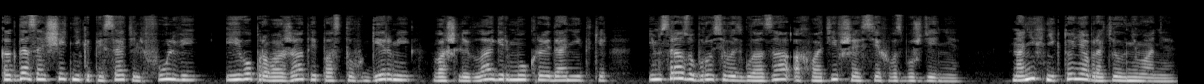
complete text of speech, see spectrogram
Когда защитник и писатель Фульвий и его провожатый пастух Гермий вошли в лагерь мокрые до нитки, им сразу бросилось в глаза охватившее всех возбуждение. На них никто не обратил внимания.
